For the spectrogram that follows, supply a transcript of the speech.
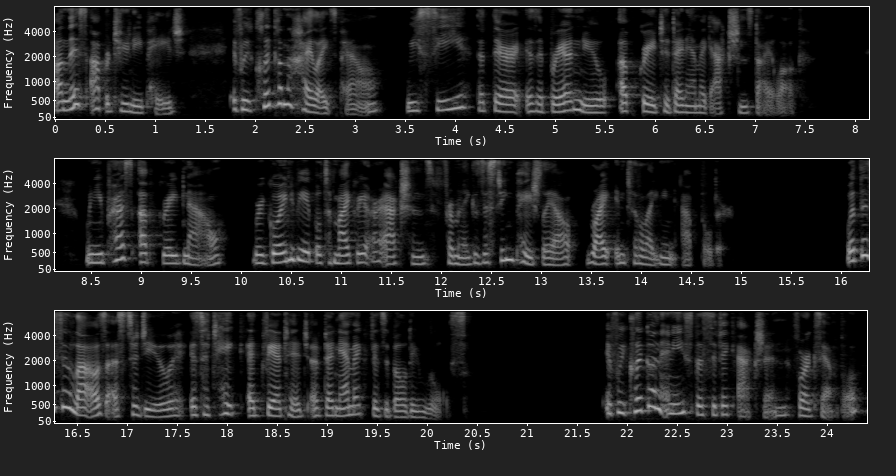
On this opportunity page, if we click on the highlights panel, we see that there is a brand new upgrade to dynamic actions dialog. When you press upgrade now, we're going to be able to migrate our actions from an existing page layout right into the Lightning App Builder. What this allows us to do is to take advantage of dynamic visibility rules. If we click on any specific action, for example,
